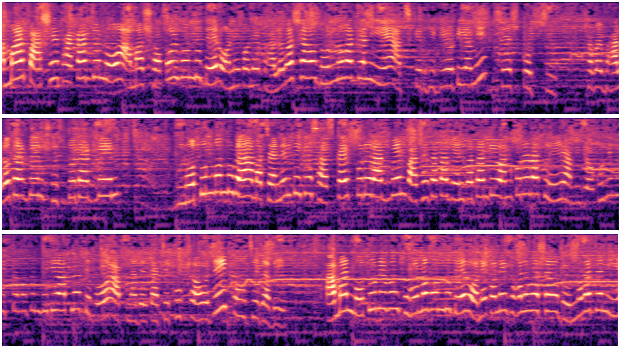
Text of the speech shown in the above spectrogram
আমার পাশে থাকার জন্য আমার সকল বন্ধুদের অনেক অনেক ভালোবাসা ও ধন্যবাদ জানিয়ে আজকের ভিডিওটি আমি শেষ করছি। সবাই ভালো থাকবেন, সুস্থ থাকবেন। নতুন বন্ধুরা, আমার চ্যানেলটিকে সাবস্ক্রাইব করে রাখবেন, পাশে থাকা বেল বাটনটি অন করে রাখলেই আমি যখনই নিত্য নতুন ভিডিও আপলোড দেব, আপনাদের কাছে খুব সহজেই পৌঁছে যাবে। আমার নতুন এবং পুরনো বন্ধুদের অনেক অনেক ভালোবাসা ও ধন্যবাদ জানিয়ে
